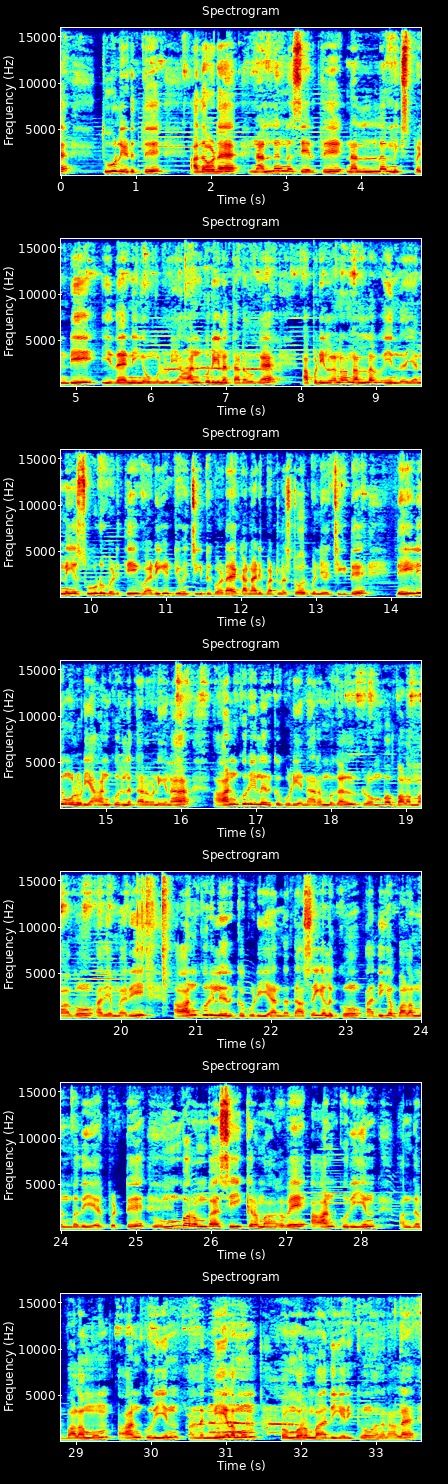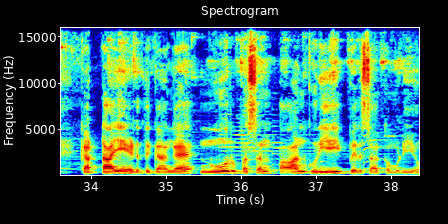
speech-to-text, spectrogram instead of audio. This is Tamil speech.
தூள் எடுத்து அதோட நல்லெண்ணெய் சேர்த்து நல்லா மிக்ஸ் பண்ணி இதை நீங்கள் உங்களுடைய ஆண்குறியில் தடவுங்க. அப்படி இல்லைன்னா நல்லா இந்த எண்ணெயை சூடுபடுத்தி வடிகட்டி வச்சுக்கிட்டு கூட கண்ணாடி பாட்டில் ஸ்டோர் பண்ணி வச்சுக்கிட்டு டெய்லி உங்களுடைய ஆண்குறியில் தடவுனீங்கன்னா ஆண்குறியில் இருக்கக்கூடிய நரம்புகள் ரொம்ப பலமாகும். அதே மாதிரி ஆண்குறியில் இருக்கக்கூடிய அந்த தசைகளுக்கும் அதிக பலம் என்பது ஏற்பட்டு ரொம்ப ரொம்ப சீக்கிரமாகவே ஆண்குறியின் அந்த பலமும் ஆண்குறியின் அந்த நீளமும் ரொம்ப ரொம்ப அதிகரிக்கும். அதனால் கட்டாயம் எடுத்துக்காங்க. நூறு பர்சன்ட் ஆண்குறியை பெருசாக்க முடியும்.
